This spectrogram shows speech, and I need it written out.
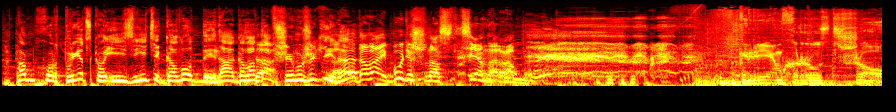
а там хор турецкого, и, извините, голодные, да, голодавшие мужики, Ну, да? давай, будешь у нас тенором. Крем-хруст-шоу.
